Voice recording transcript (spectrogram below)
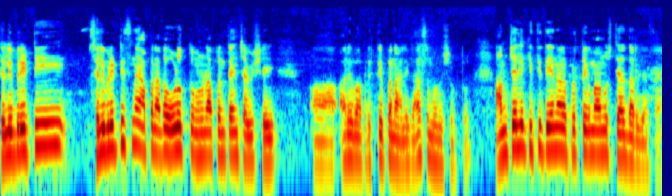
सेलिब्रिटी सेलिब्रिटीच नाही आपण आता ओळखतो म्हणून आपण त्यांच्याविषयी अरे बापरे ते पण आले का? असं म्हणू शकतो. आमच्याला किती ते येणारा प्रत्येक माणूस त्याच दर्जाचा आहे.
